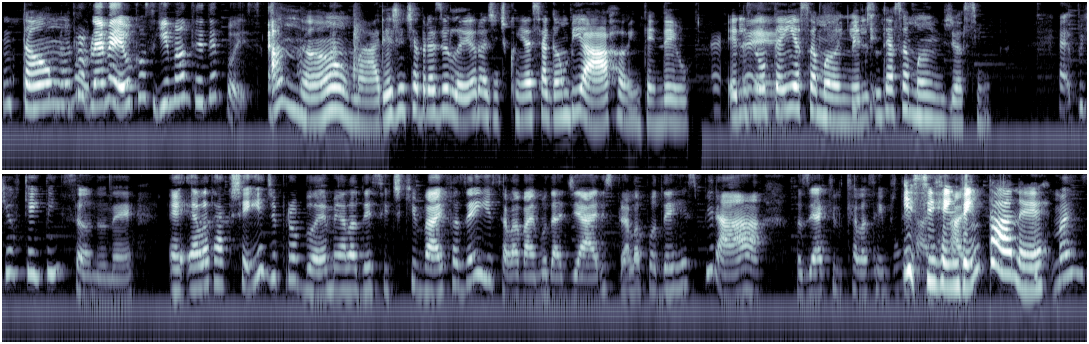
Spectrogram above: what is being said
Então. O problema é eu conseguir manter depois. Ah, não, Mari. A gente é brasileiro, a gente conhece a gambiarra, entendeu? Eles é, não têm essa manha, porque... eles não têm essa manja, assim. É, porque eu fiquei pensando, né? É, ela tá cheia de problema e ela decide que vai fazer isso. Ela vai mudar de ares pra ela poder respirar, fazer aquilo que ela sempre E se reinventar, né? Mas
